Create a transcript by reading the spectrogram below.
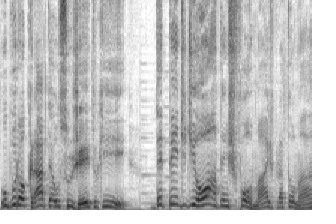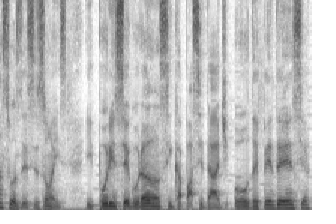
o burocrata é o sujeito que depende de ordens formais para tomar suas decisões e, por insegurança, incapacidade ou dependência,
